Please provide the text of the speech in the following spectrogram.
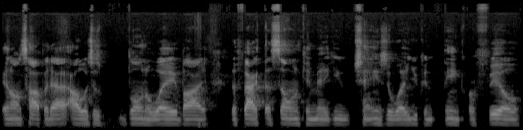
And on top of that i was just blown away by the fact that someone can make you change the way you can think or feel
